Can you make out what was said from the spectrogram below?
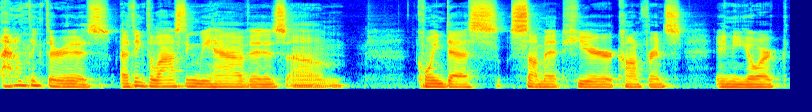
I don't think there is. I think the last thing we have is um, CoinDesk Summit here conference in New York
